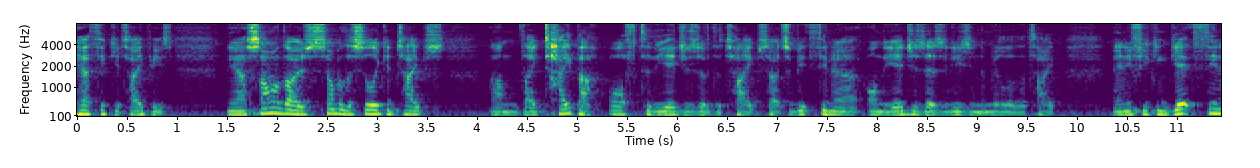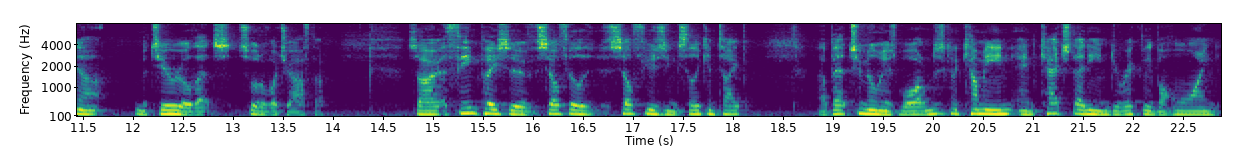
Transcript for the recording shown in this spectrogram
how thick your tape is. Now, some of those, some of the silicon tapes, um, they taper off to the edges of the tape, so it's a bit thinner on the edges as it is in the middle of the tape. And if you can get thinner material, that's sort of what you're after. So a thin piece of self self-fusing silicon tape about two millimeters wide. I'm just going to come in and catch that in directly behind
